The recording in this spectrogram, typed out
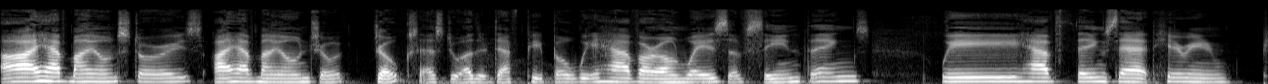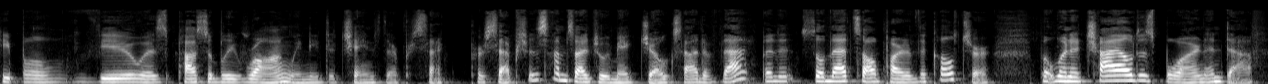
I have my own stories. I have my own jo- jokes, as do other deaf people. We have our own ways of seeing things. We have things that hearing people view as possibly wrong. We need to change their perce- perception. Sometimes we make jokes out of that, but it, so that's all part of the culture. But when a child is born and deaf,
